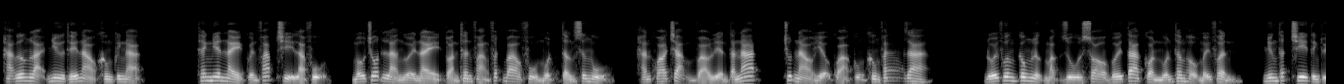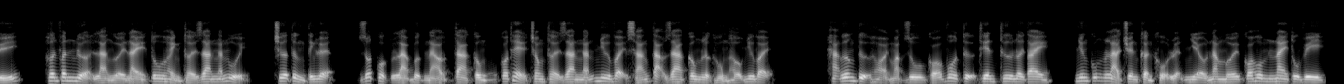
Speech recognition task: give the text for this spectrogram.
hạ ương lại như thế nào không kinh ngạc. Thanh niên này quyền pháp chỉ là phụ, mấu chốt là người này toàn thân phảng phất bao phủ một tầng sương ngủ hắn khóa chạm vào liền tan nát, chút nào hiệu quả cũng không phát ra. Đối phương công lực mặc dù so với ta còn muốn thâm hậu mấy phần nhưng thất chi tinh túy, hơn phân nửa là người này tu hành thời gian ngắn ngủi, chưa từng tinh luyện, rốt cuộc là bực nào tà công có thể trong thời gian ngắn như vậy sáng tạo ra công lực hùng hậu như vậy. Hạ ương tự hỏi mặc dù có vô tự thiên thư nơi tay, nhưng cũng là chuyên cần khổ luyện nhiều năm mới có hôm nay tu vi,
